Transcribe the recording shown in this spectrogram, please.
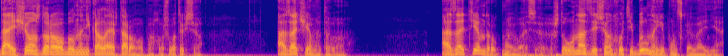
Да, еще он здорово был на Николая II похож, вот и все. А зачем это вам? А затем, друг мой Вася, что у нас здесь он хоть и был на японской войне,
